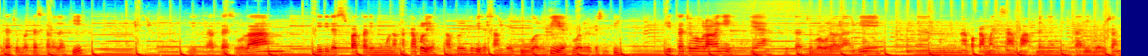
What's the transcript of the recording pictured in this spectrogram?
Kita coba tes sekali lagi. Kita tes ulang jadi tidak sempat tadi menggunakan kabel ya. Kabel itu bisa sampai dua lebih ya dua lebih lebih. Kita coba ulang lagi ya. Kita coba ulang lagi. Dan apakah masih sama dengan yang tadi barusan?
